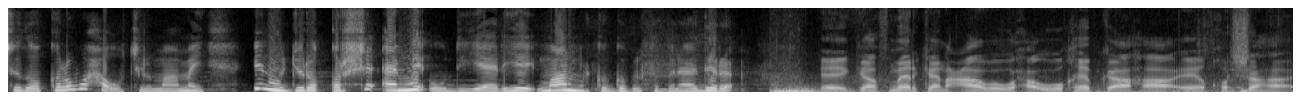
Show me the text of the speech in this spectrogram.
sidoo kale waxa uu tilmaamay inuu jiro qorshe amni uu diyaariyey maamulka gobolka banaadir. Gaafmeerkan caawa waxa uu qayb ka ahaa qorshaha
